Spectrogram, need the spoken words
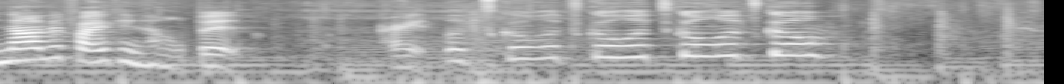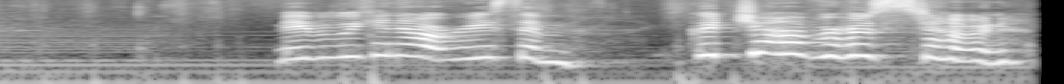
Not if I can help it. Alright, let's go, let's go, let's go, let's go. Maybe we can outrace him. Good job, Rosestone.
